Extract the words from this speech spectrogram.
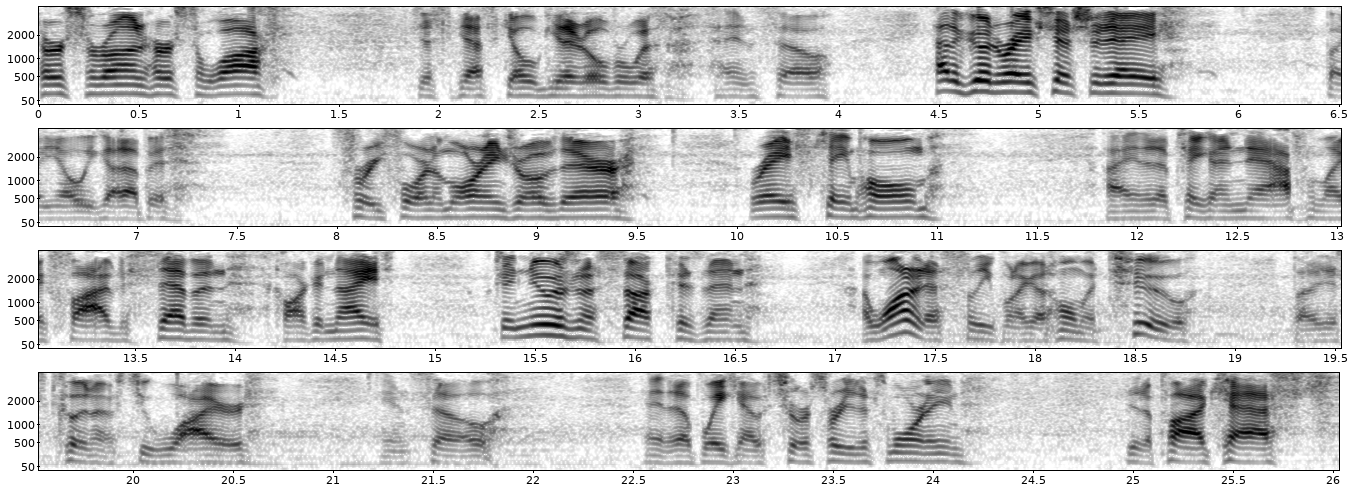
"Hurts to run, hurts to walk. Just let's go get it over with." And so, had a good race yesterday, but you know we got up at three, four in the morning, drove there, race, came home. I ended up taking a nap from like five to seven o'clock at night, which I knew was gonna suck because then I wanted to sleep when I got home at two, but I just couldn't. I was too wired, and so I ended up waking up at two or three this morning. Did a podcast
